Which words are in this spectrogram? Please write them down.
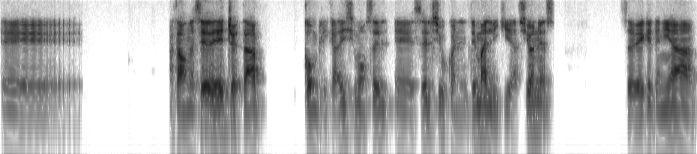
eh, hasta donde sé, de hecho está complicadísimo eh, Celsius con el tema de liquidaciones. Se ve que tenía,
